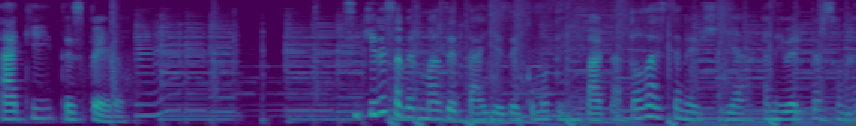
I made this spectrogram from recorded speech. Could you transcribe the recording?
Aquí te espero. Si quieres saber más detalles de cómo te impacta toda esta energía a nivel personal,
